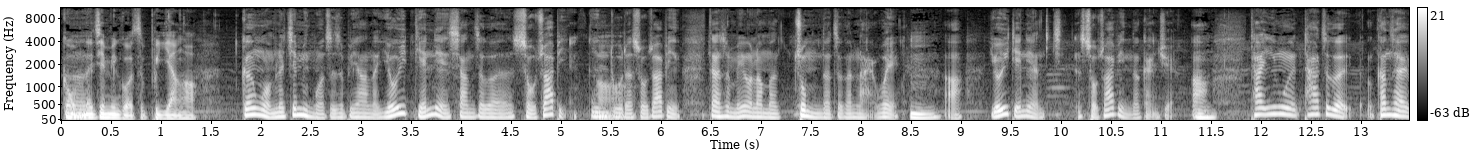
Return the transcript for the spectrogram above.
跟我们的煎饼果子不一样哈、跟我们的煎饼果子是不一样的，有一点点像这个手抓饼，印度的手抓饼，但是没有那么重的这个奶味。嗯。啊，有一点点手抓饼的感觉啊。嗯。它因为它这个刚才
